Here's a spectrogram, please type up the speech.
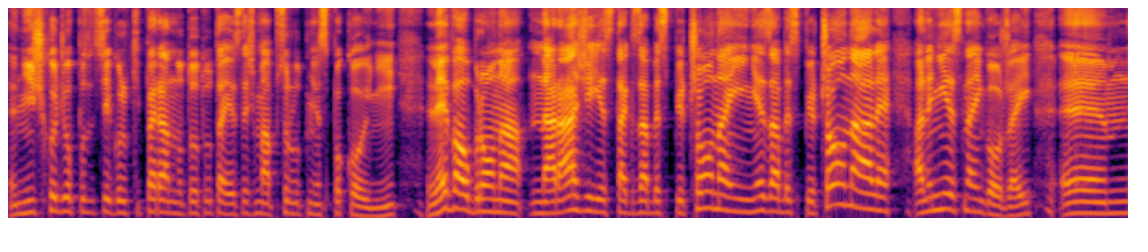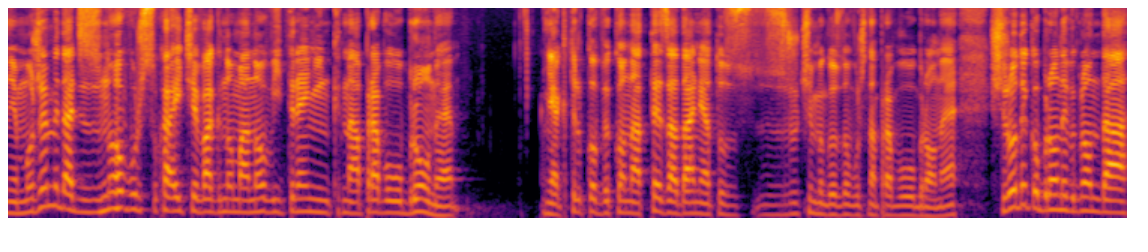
jeśli chodzi o pozycję golkipera, no to tutaj jesteśmy absolutnie spokojni. Lewa obrona na razie jest tak zabezpieczona i niezabezpieczona, ale, ale nie jest najgorzej. Em, możemy dać znowuż, słuchajcie, Wagnomanowi trening na prawą obronę. Jak tylko wykona te zadania, to z- zrzucimy go znowuż na prawą obronę. Środek obrony wygląda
